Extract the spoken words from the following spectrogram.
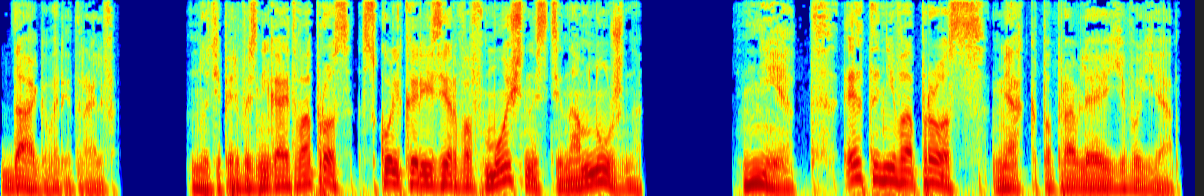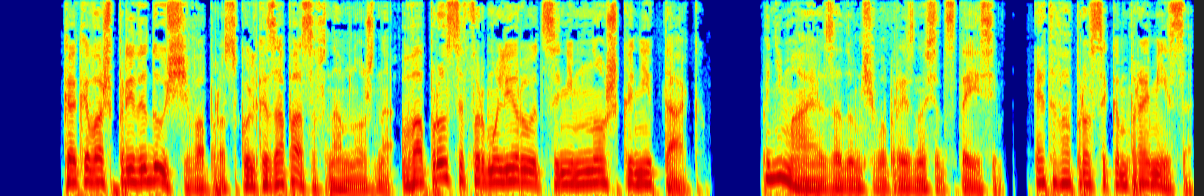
Да, говорит Ральф, но теперь возникает вопрос, сколько резервов мощности нам нужно? Нет, это не вопрос, мягко поправляю его я. Как и ваш предыдущий вопрос, сколько запасов нам нужно, вопросы формулируются немножко не так. Понимаю, задумчиво произносит Стейси. Это вопросы компромисса.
